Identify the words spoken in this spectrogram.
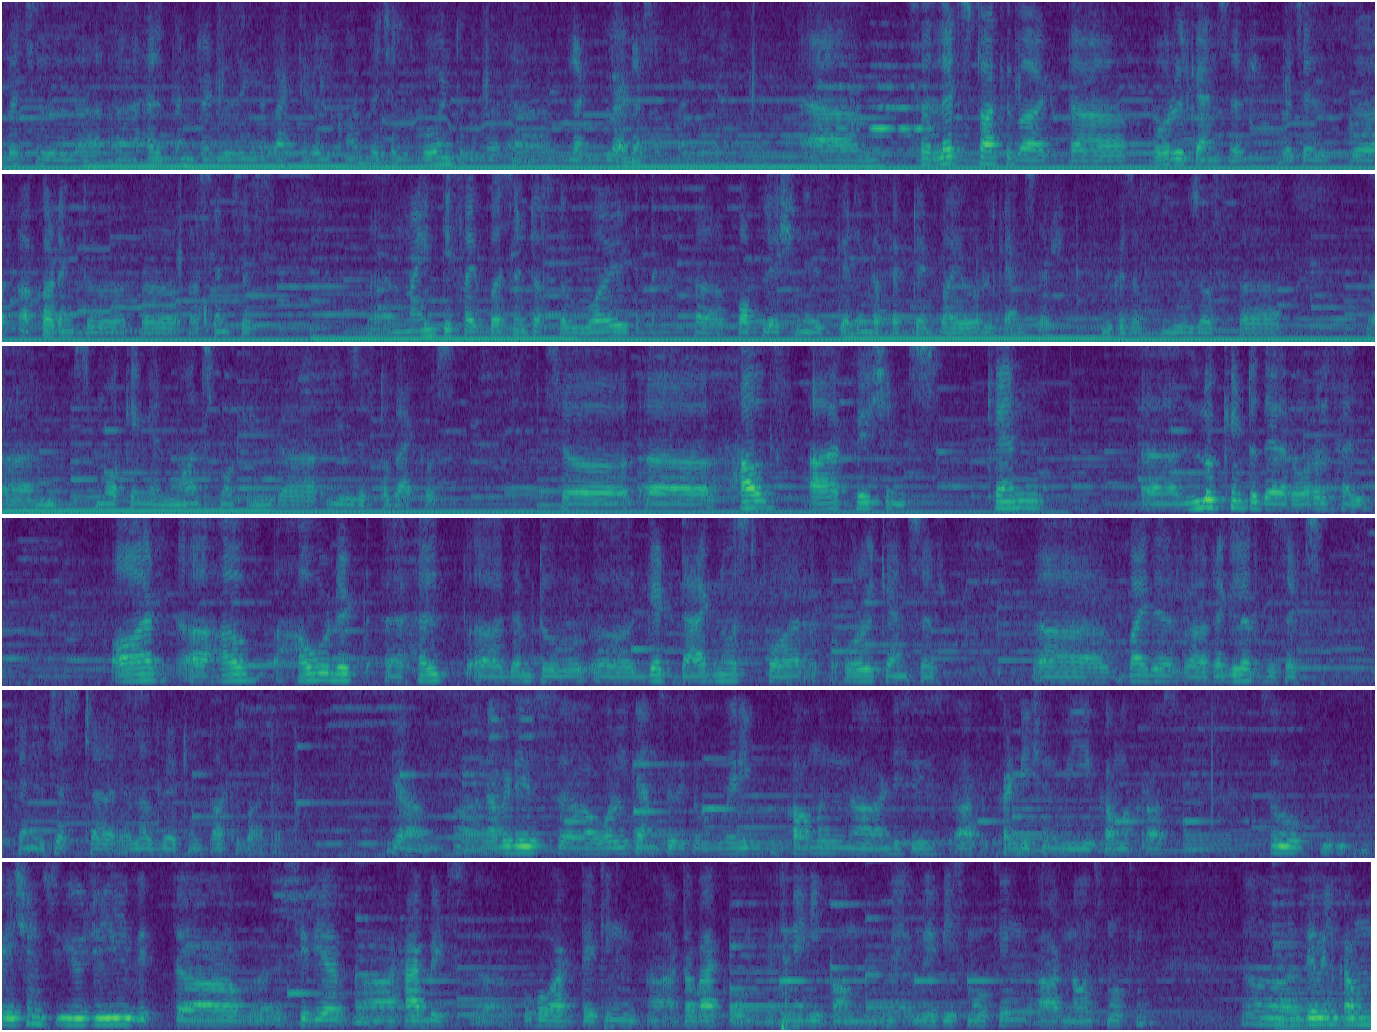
which will uh, uh, help in reducing the bacterial count, which will go into the uh, blood, Blood. blood supply. Um, so let's talk about uh, oral cancer, which is uh, according to uh, a census, uh, 95% of the world uh, population is getting affected by oral cancer because of use of uh, uh, smoking and non-smoking uh, use of tobaccos. So, uh, how our patients can uh, look into their oral health, or how how would it help them to get diagnosed for oral cancer by their regular visits? Can you just elaborate and talk about it? Yeah, uh, nowadays uh, oral cancer is a very common uh, disease or condition we come across. So patients usually with uh, severe uh, habits uh, who are taking uh, tobacco in any form, may, maybe smoking or non-smoking, they will come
